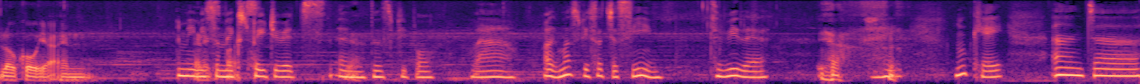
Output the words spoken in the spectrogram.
local, yeah, and and maybe and some expatriates and Yeah. those people. Wow. Oh, it must be such a scene to be there. yeah. Okay. And uh,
